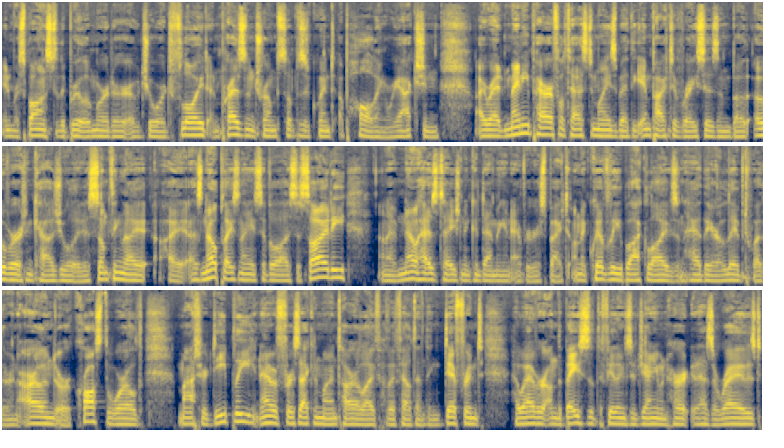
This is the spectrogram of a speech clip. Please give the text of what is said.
in response to the brutal murder of George Floyd and President Trump's subsequent appalling reaction. I read many powerful testimonies about the impact of racism, both overt and casual. It is something that I, I has no place in any civilized society, and I have no hesitation in condemning in every respect. Unequivocally, black lives and how they are lived, whether in Ireland Ireland or across the world matter deeply. Never for a second in my entire life have I felt anything different. However, on the basis of the feelings of genuine hurt it has aroused,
